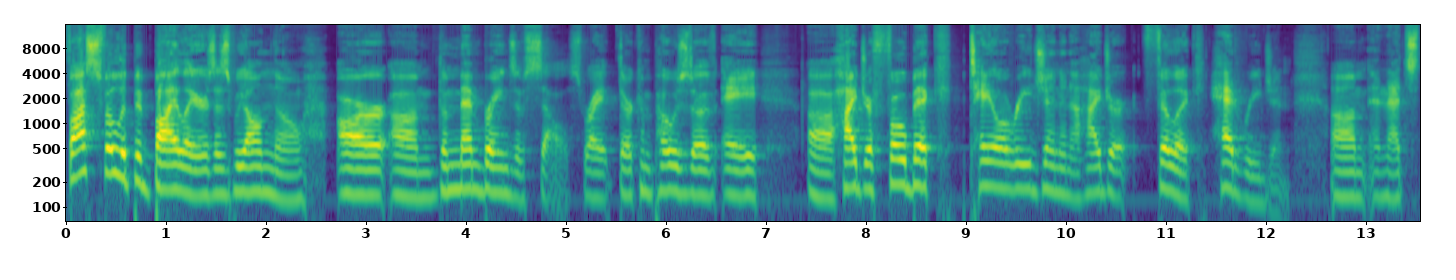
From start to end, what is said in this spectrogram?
Phospholipid bilayers, as we all know, are um, the membranes of cells, right? They're composed of a uh, hydrophobic tail region and a hydrophilic head region. Um, and that's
